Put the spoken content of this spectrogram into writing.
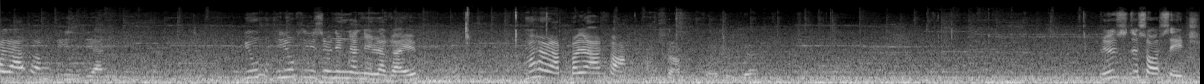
Pagkalasang Indian. Yung, yung seasoning na nilagay, masarap, malasa. This is the sausage.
